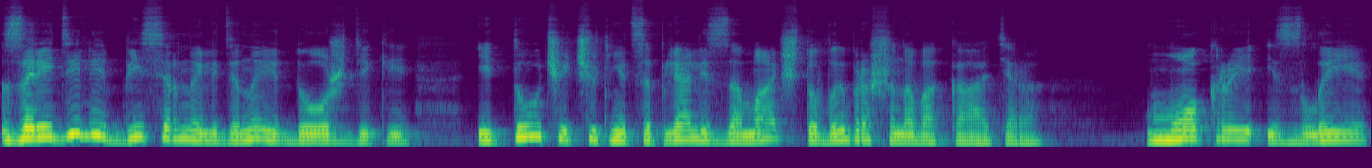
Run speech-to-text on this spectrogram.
Зарядили бисерные ледяные дождики, и тучи чуть не цеплялись за мачту выброшенного катера. Мокрые и злые,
